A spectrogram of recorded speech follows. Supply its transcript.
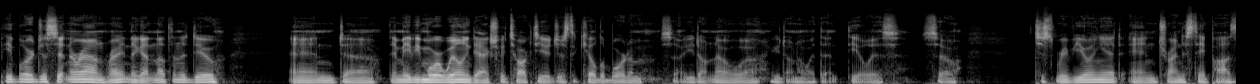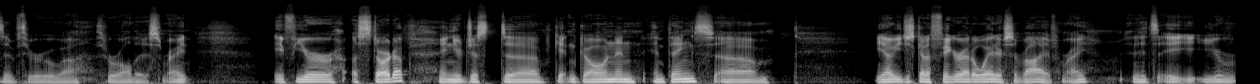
people are just sitting around, right? They got nothing to do. And uh, they may be more willing to actually talk to you just to kill the boredom. So you don't know uh, you don't know what that deal is. So just reviewing it and trying to stay positive through uh, through all this, right? If you're a startup and you're just uh, getting going and, and things, um, you know, you just got to figure out a way to survive, right? It's it, you're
